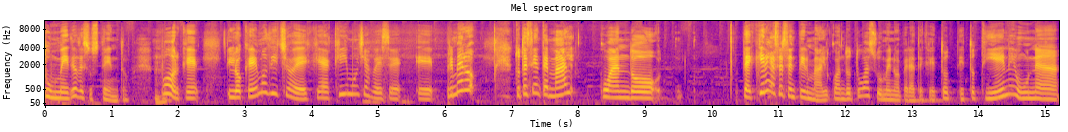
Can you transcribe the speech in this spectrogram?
tu medio de sustento. Porque lo que hemos dicho es que aquí muchas veces, eh, primero, tú te sientes mal cuando te quieren hacer sentir mal cuando tú asumes, no, espérate, que esto, esto tiene una,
